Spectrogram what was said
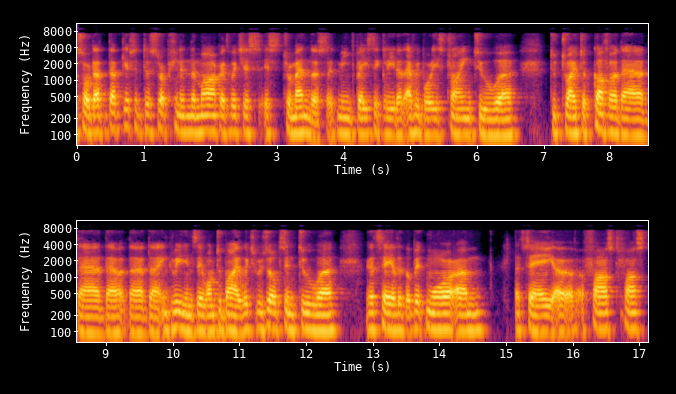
so that that gives a disruption in the market, which is is tremendous. It means basically that everybody is trying to uh, to try to cover their their, their their ingredients they want to buy, which results into let's say a little bit more. Um, let's say uh, fast fast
